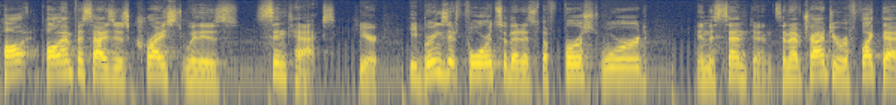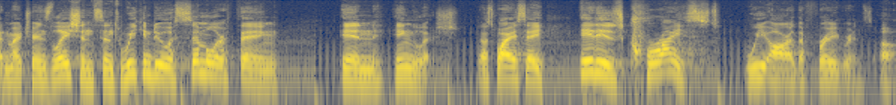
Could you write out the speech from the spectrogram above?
Paul, Paul emphasizes Christ with his syntax here. He brings it forward so that it's the first word in the sentence. And I've tried to reflect that in my translation since we can do a similar thing in English. That's why I say, it is Christ we are the fragrance of.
